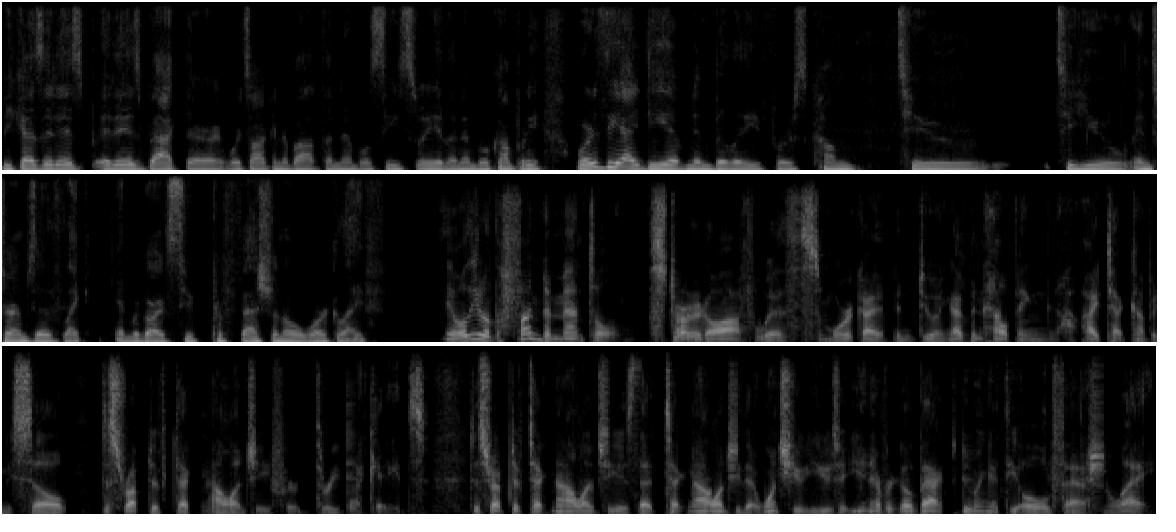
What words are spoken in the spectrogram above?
because it is it is back there. We're talking about the Nimble C suite, and the Nimble company. Where does the idea of nimbility first come to to you in terms of like in regards to professional work life? Yeah, well, you know, the fundamental started off with some work I've been doing. I've been helping high tech companies sell disruptive technology for three decades. Disruptive technology is that technology that once you use it, you never go back to doing it the old fashioned way.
